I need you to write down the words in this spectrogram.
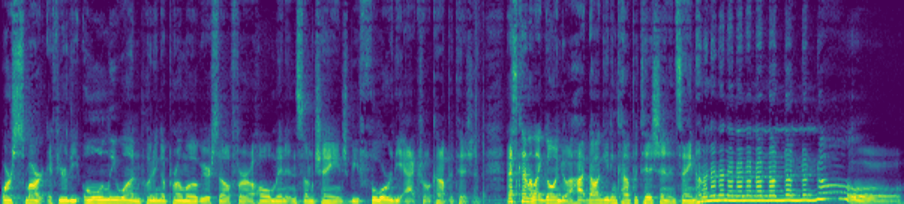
or smart if you're the only one putting a promo of yourself for a whole minute and some change before the actual competition. That's kind of like going to a hot dog eating competition and saying, no, no, no, no, no, no, no, no, no, no, no, no.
